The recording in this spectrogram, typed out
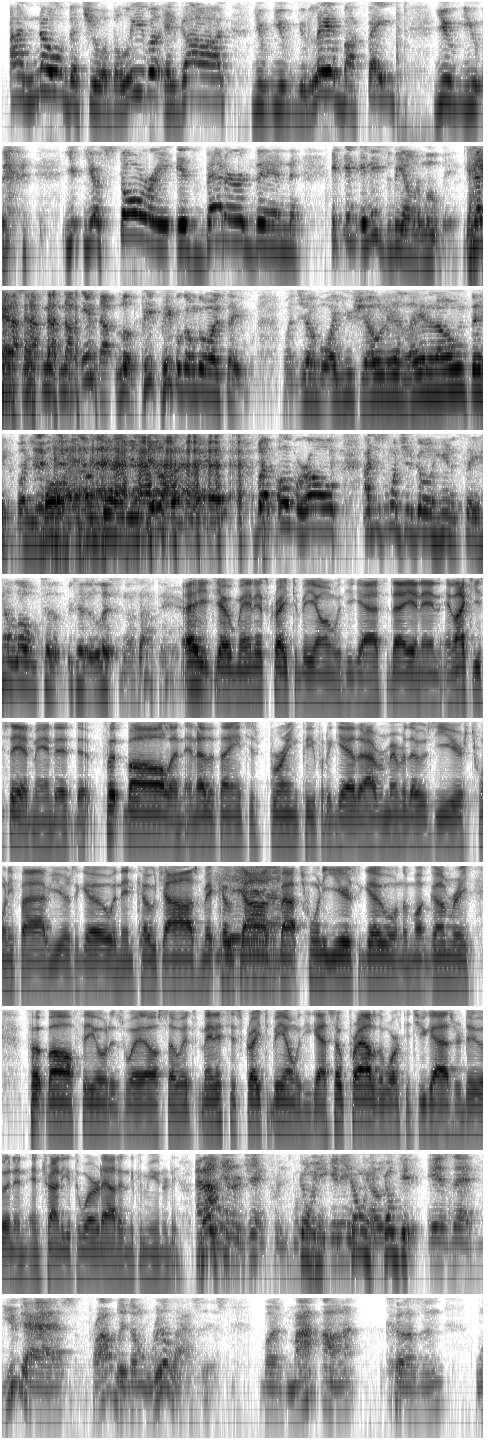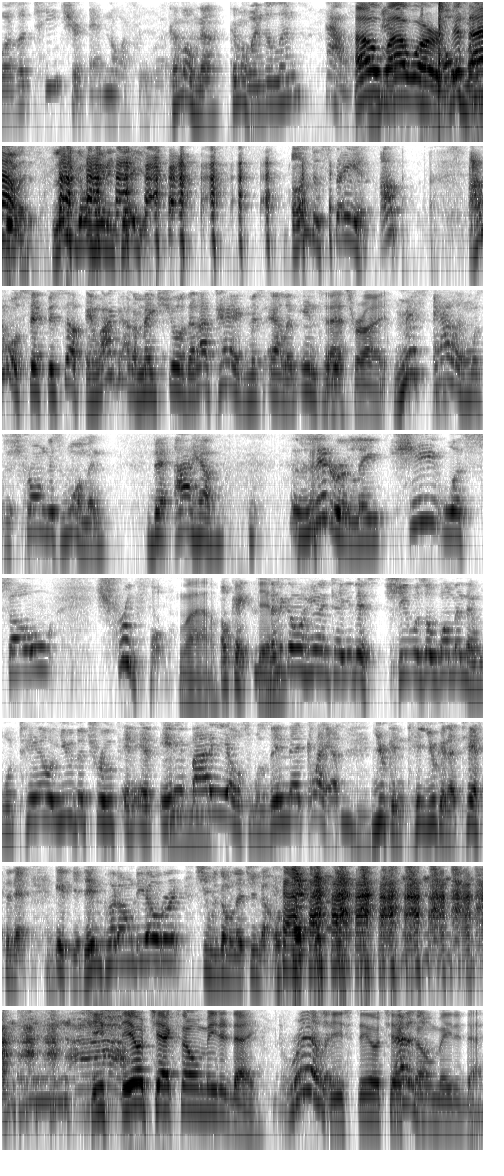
I know that you're a believer in God. You you you led by faith. You you. y- Your story is better than it, it, it needs to be on the movie. Now, now, now, now, in- now, look, pe- people gonna go and say, "Well, Joe, boy, you surely laying it on thick for your boy." I'm telling you, you know what I'm saying? But overall, I just want you to go ahead and say hello to the to the listeners out there. Hey, Joe, man, it's great to be on with you guys today. And and, and like you said, man, the, the football and, and other things just bring people together. I remember those years 25 years ago. And then Coach Oz met Coach Oz about 20 years ago on the Montgomery football field as well. So it's, man, it's just great to be on with you guys. So proud of the work that you guys are doing and, and trying to get the word out in the community. And I'll interject for before you ahead, get in, go ahead, Coach, go get it. is that you guys probably don't realize this, but my aunt cousin was a teacher at Northwood. Come on now, come on. Gwendolyn Allen. Oh, Yes. my word. Oh, Miss my Allen. Let me go ahead and tell you. Understand, I'm I'm gonna set this up, and I gotta make sure that I tag Miss Allen into this. That's right. Miss Allen was the strongest woman that I have. Literally, she was so truthful. Wow. Okay, Yeah. let me go ahead and tell you this. She was a woman that will tell you the truth, and if mm-hmm. anybody else was in that class, you can t- you can attest to that. If you didn't put on deodorant, she was gonna let you know. She still checks on me today. Really? She still checks a- on me today.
